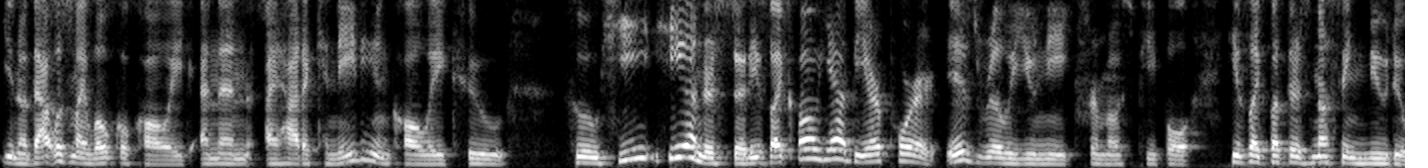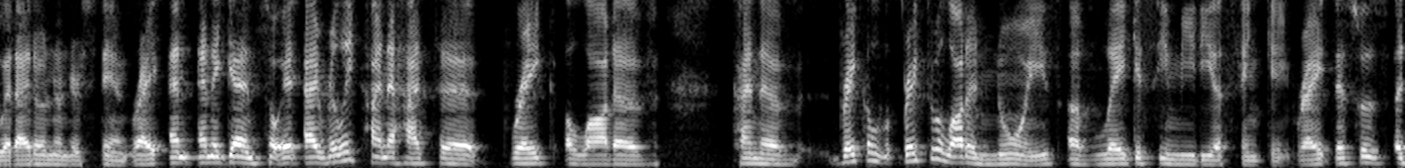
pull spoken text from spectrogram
you know, that was my local colleague, and then I had a Canadian colleague who who he he understood. He's like, "Oh yeah, the airport is really unique for most people." He's like, "But there's nothing new to it. I don't understand." Right? And and again, so it, I really kind of had to break a lot of kind of break a, break through a lot of noise of legacy media thinking, right? This was a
